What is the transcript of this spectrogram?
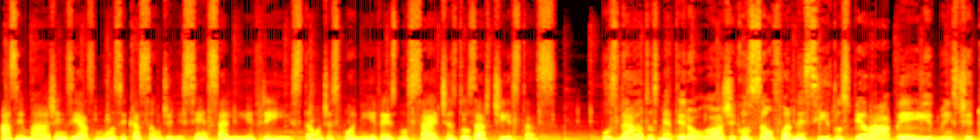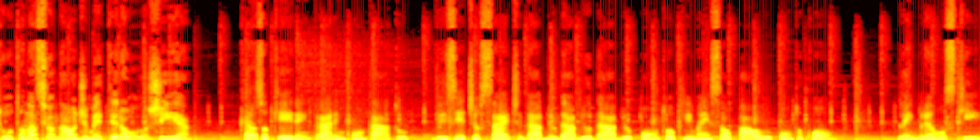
As imagens e as músicas são de licença livre e estão disponíveis nos sites dos artistas. Os dados meteorológicos são fornecidos pela API do Instituto Nacional de Meteorologia, Caso queira entrar em contato, visite o site www.oclimainsaopaulo.com. Lembramos que,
